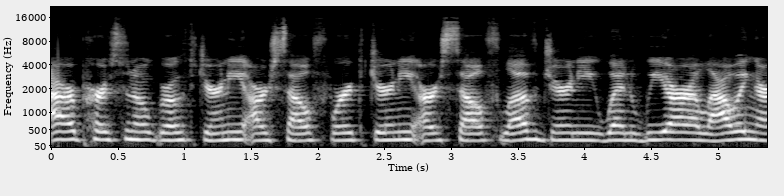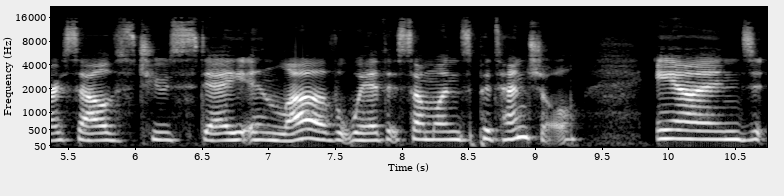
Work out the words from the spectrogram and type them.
our personal growth journey, our self worth journey, our self love journey when we are allowing ourselves to stay in love with someone's potential. And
